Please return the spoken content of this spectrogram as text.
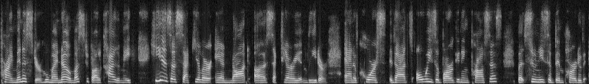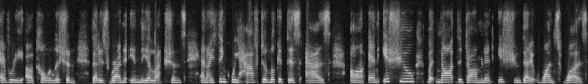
prime minister, whom I know, Mustafa al Kadhimi, he is a secular and not a sectarian leader. And of course, that's always a bargaining process, but Sunnis have been part of every uh, coalition that is run in the elections. And I think we have to look at this as uh, an issue, but not the dominant issue that it once was.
